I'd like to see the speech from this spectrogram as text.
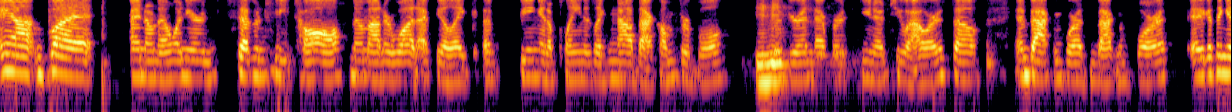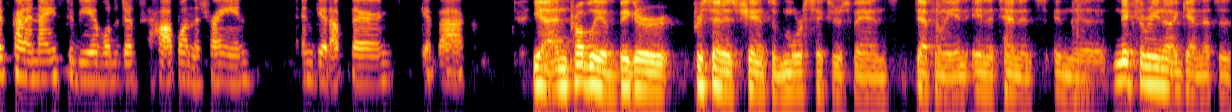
and but I don't know when you're seven feet tall. No matter what, I feel like a, being in a plane is like not that comfortable mm-hmm. if you're in there for you know two hours so and back and forth and back and forth i think it's kind of nice to be able to just hop on the train and get up there and get back. Yeah and probably a bigger percentage chance of more sixers fans definitely in, in attendance in the Knicks arena. Again that's a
